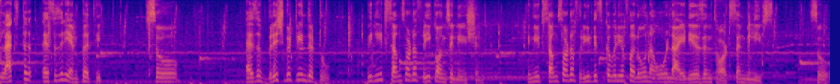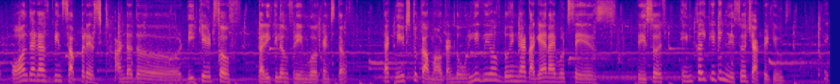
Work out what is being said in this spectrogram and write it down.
lacks the necessary empathy. So, as a bridge between the two, we need some sort of reconciliation. We need some sort of rediscovery of our own old ideas and thoughts and beliefs. So, all that has been suppressed under the decades of curriculum framework and stuff that needs to come out. And the only way of doing that again i would say is research inculcating research aptitudes. Like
